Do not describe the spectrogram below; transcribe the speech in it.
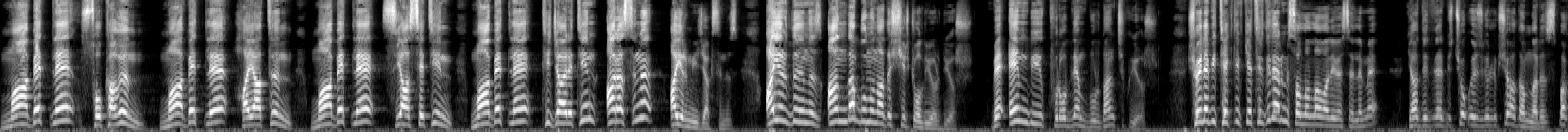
Mabetle sokağın, mabetle hayatın, mabetle siyasetin, mabetle ticaretin arasını ayırmayacaksınız. Ayırdığınız anda bunun adı şirk oluyor diyor. Ve en büyük problem buradan çıkıyor. Şöyle bir teklif getirdiler mi sallallahu aleyhi ve selleme? Ya dediler biz çok özgürlükçü adamlarız. Bak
